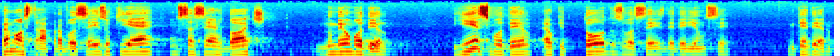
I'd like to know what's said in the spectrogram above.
vai mostrar para vocês o que é um sacerdote no meu modelo. E esse modelo é o que todos vocês deveriam ser. Entenderam?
